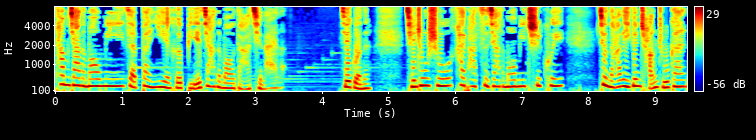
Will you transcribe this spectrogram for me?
他们家的猫咪在半夜和别家的猫打起来了，结果呢，钱钟书害怕自家的猫咪吃亏，就拿了一根长竹竿，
